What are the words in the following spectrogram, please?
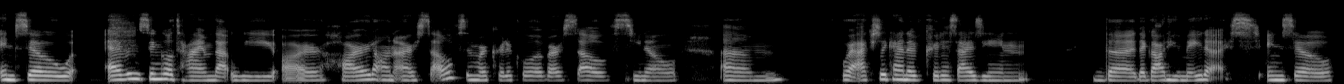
And so every single time that we are hard on ourselves and we're critical of ourselves, you know, um we're actually kind of criticizing the the God who made us. And so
